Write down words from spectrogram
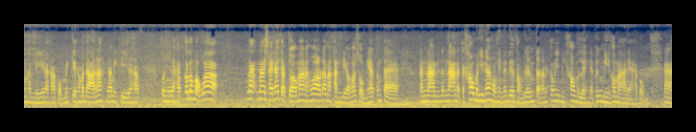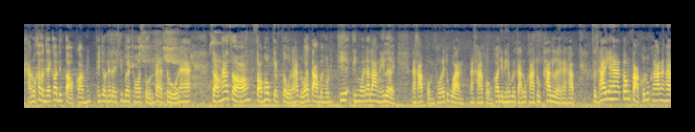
มป์คันนี้นะครับผมไม่เกียร์ธรรมดานะย้ำอีกทีนะครับตัวนี้นะครับก็ต้องบอกว่าน่าใช้น่าจับจองมากนะเพราะว่าเราได้มาคันเดียวเพราะโฉมเนี้ยตั้งแต่นานๆนานๆอาจจะเข้ามาทีนะผมเห็นนเดือนสองเดือนตั้งแต่นั้นก็ไม่มีเข้ามาเลยเนี่ยเพิ่งมีเข้ามาเนี่ยครับผมอ่าหากลูกค้าสนใจก็ติดต่อก่อนเพชรยนได้เลยที่เบอร์โทร 080 นะฮะ 252 2670นะครับหรือว่าตามเบอร์โทรที่ทิ้งไว้ด้านล่างนี้เลยนะครับผมโทรได้ทุกวันนะครับผมก็ยินดีให้บริการลูกค้าทุกท่านเลยนะครับสุดท้ายนี้ฮะต้องฝากคุณลูกค้านะครับ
